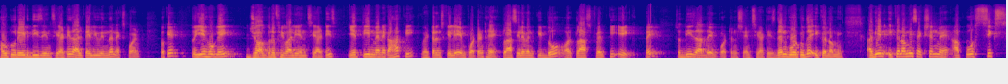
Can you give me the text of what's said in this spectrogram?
how to read these NCERTs I tell you in the next point okay तो ये हो गई ज्योग्राफी वाली एनसीआरटीज ये तीन मैंने कहा कि वेटरन्स के लिए इंपॉर्टेंट है क्लास इलेवन की दो और क्लास ट्वेल्व की एक right So these are the important NCRTs. Then go to the economy Again, economy section में आपको सिक्स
